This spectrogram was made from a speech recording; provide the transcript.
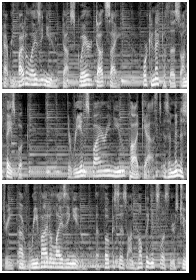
at revitalizingyou.square.site or connect with us on Facebook. The Re Inspiring You podcast is a ministry of Revitalizing You that focuses on helping its listeners to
